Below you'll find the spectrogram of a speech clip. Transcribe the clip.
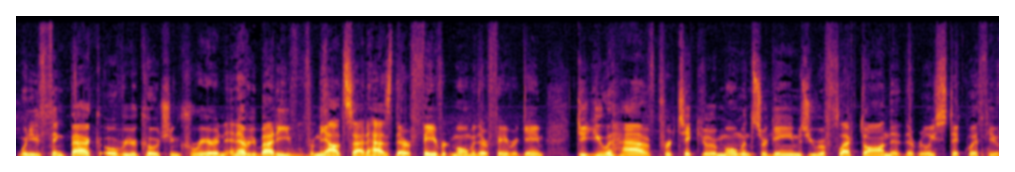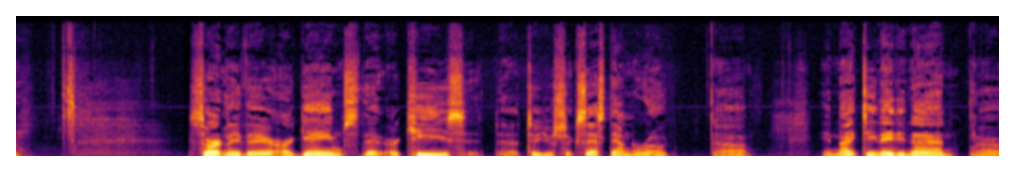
when you think back over your coaching career, and, and everybody mm-hmm. from the outside has their favorite moment, their favorite game, do you have particular moments or games you reflect on that, that really stick with you? Certainly, there are games that are keys uh, to your success down the road. Uh, in 1989, uh,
